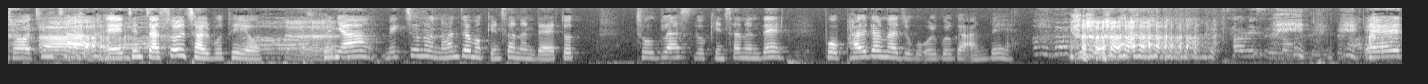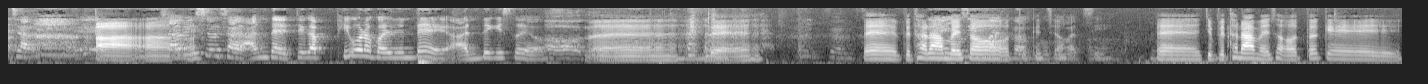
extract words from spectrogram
저 진짜 예, 진짜 술 잘 못해요. 그냥 맥주는 한 잔은 괜찮은데 또 두 글라스도 괜찮은데 뭐 발각나지고 얼굴가 안 돼. 예, 자, 아, 서비스 잘안 돼. 제가 피우라고 했는데 안 되겠어요. 네, 네. 네, 베트남에서 여기만 어떻게죠? 네, 이제 베트남에서 어떻게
